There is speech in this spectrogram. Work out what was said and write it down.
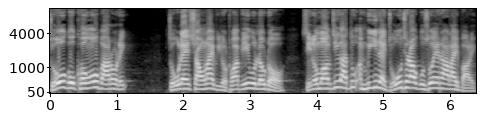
ဂျိုးကိုခုံအုပ်ပါတော့တယ်ဂျိုးလည်းရှောင်လိုက်ပြီးတော့ထွာပြေးဖို့လုပ်တော့ဇီနိုမော်ကြီးကသူ့အမီးနဲ့ဂျိုးခြေထောက်ကိုဆွဲထားလိုက်ပါတယ်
